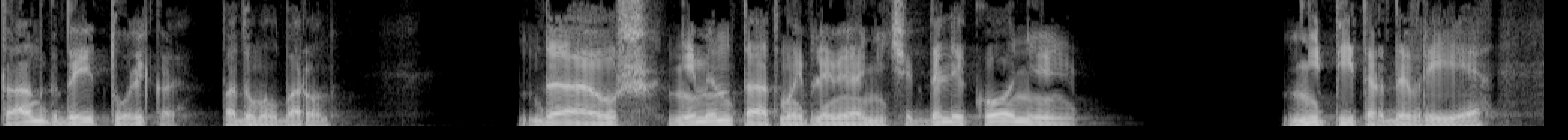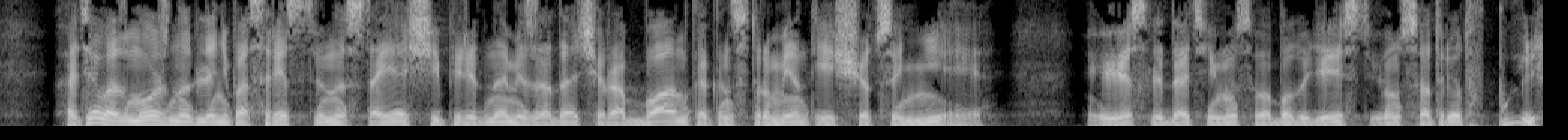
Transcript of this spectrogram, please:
танк, да и только», — подумал барон. «Да уж, не ментат мой племянничек, далеко не...» «Не Питер Деврие», Хотя, возможно, для непосредственно стоящей перед нами задачи Рабан как инструмент еще ценнее. Если дать ему свободу действий, он сотрет в пыль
